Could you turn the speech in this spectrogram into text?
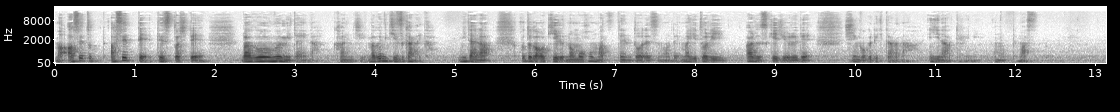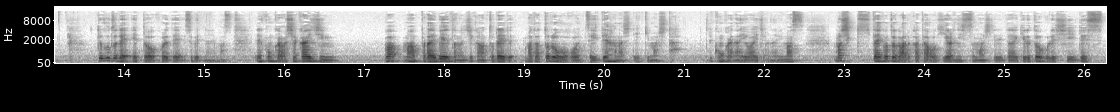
まあ、焦と焦ってテストしてバグを生むみたいな感じバグに気づかないかみたいなことが起きるのも本末転倒ですので、まあ、ゆとりあるスケジュールで申告できたらないいなというふうに思ってます。ということで、えっと、これで全てになります。え今回は社会人は、まあ、プライベートな時間を取れる、また取る方法について話していきました。で今回内容は以上になります。もし聞きたいことがある方はお気軽に質問していただけると嬉しいです。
